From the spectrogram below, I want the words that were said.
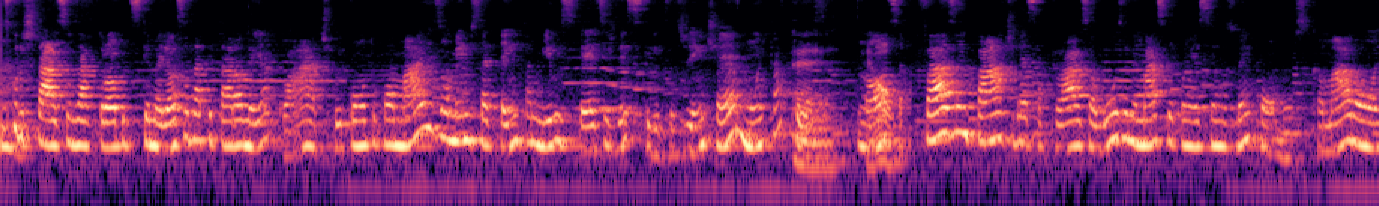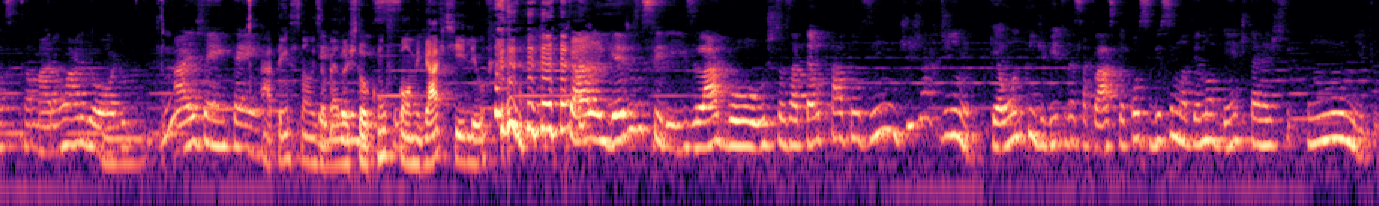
Os crustáceos artrópodes que melhor se adaptaram ao meio aquático e contam com mais ou menos 70 mil espécies descritas. Gente, é muita coisa. É, Nossa, fazem parte dessa classe alguns animais que conhecemos bem como os camarões, camarão alho óleo. Ai, gente, tem Atenção, Isabela, eu é estou com isso? fome, gatilho. caranguejos e siris, lagostas, até o tatuzinho de jardim, que é o único indivíduo dessa classe que conseguiu se manter no ambiente terrestre úmido.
